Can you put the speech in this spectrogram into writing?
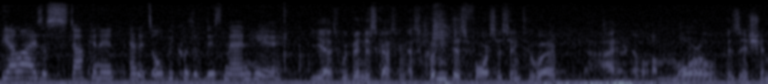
the Allies are stuck in it, and it's all because of this man here. Yes, we've been discussing this. Couldn't this force us into a, I don't know, a moral position?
